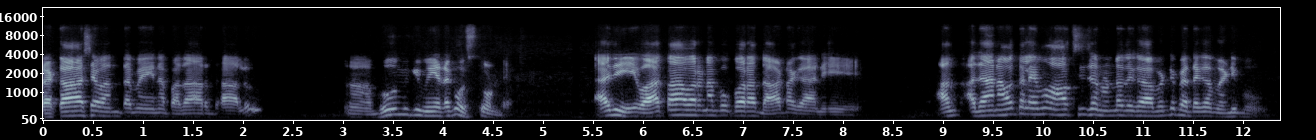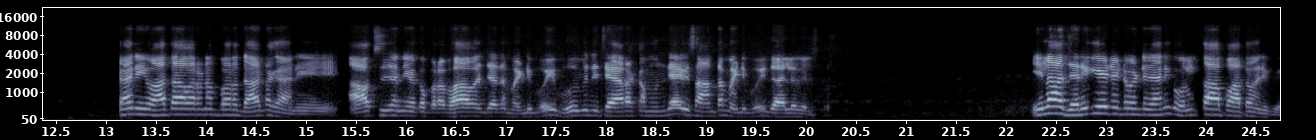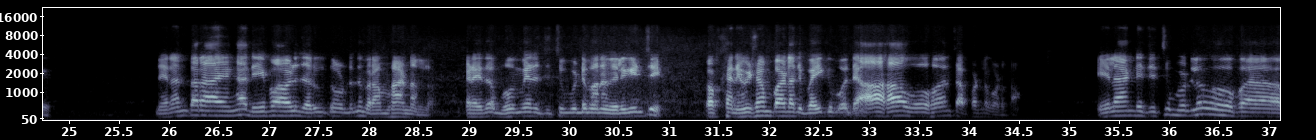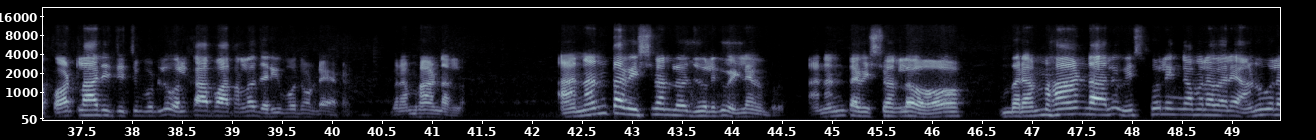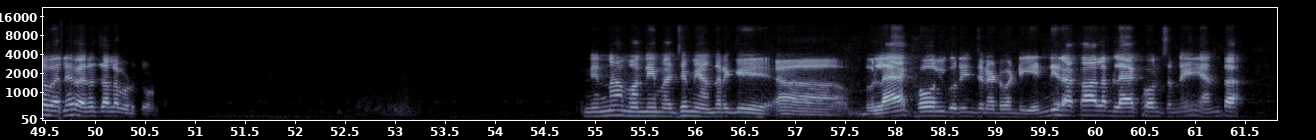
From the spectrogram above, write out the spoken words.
ప్రకాశవంతమైన పదార్థాలు భూమికి మీదకు వస్తుండే అది వాతావరణపు పొర దాటగానే దాని అవతలేమో ఆక్సిజన్ ఉండదు కాబట్టి పెద్దగా మండిపోవు. కానీ వాతావరణ పొర దాటగానే ఆక్సిజన్ యొక్క ప్రభావం చేత మండిపోయి భూమిని చేరకముందే అవి శాంతం మండిపోయి గాలిలో వెలిసిపోతుంది ఇలా జరిగేటటువంటి దానికి ఉల్కాపాతం అని పేరు. నిరంతరాయంగా దీపావళి జరుగుతూ ఉంటుంది బ్రహ్మాండంలో. ఇక్కడ ఏదో భూమి మీద చిచ్చుబుడ్డి మనం వెలిగించి ఒక్క నిమిషం పాటు అది పైకి పోతే ఆహా ఓహో అని చప్పట్లు కొడతాం. ఇలాంటి చిచ్చుబుడ్లు కోట్లాది చిచ్చుబుడ్లు ఉల్కాపాతంలో జరిగిపోతూ ఉంటాయి అక్కడ బ్రహ్మాండంలో. అనంత విశ్వంలో జూలికి వెళ్ళాము ఇప్పుడు. అనంత విశ్వంలో బ్రహ్మాండాలు విస్ఫులింగముల వలె అణువుల వలె వెదజల్లబడుతూ ఉంటాయి. నిన్న మొన్న ఈ మధ్య మీ అందరికీ బ్లాక్ హోల్ గురించినటువంటి ఎన్ని రకాల బ్లాక్ హోల్స్ ఉన్నాయి ఎంత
